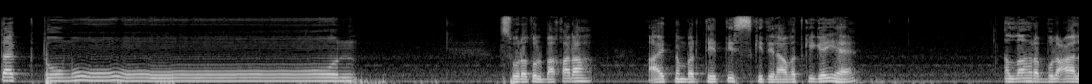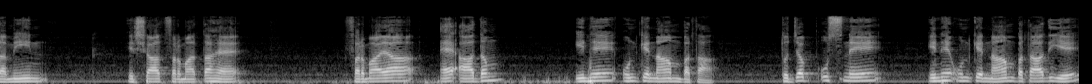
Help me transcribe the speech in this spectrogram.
تكتمون. سورة البقرہ آیت نمبر تینتیس کی تلاوت کی گئی ہے۔ اللہ رب العالمین ارشاد فرماتا ہے، فرمایا، اے آدم انہیں ان کے نام بتا۔ تو جب اس نے انہیں ان کے نام بتا دیے،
